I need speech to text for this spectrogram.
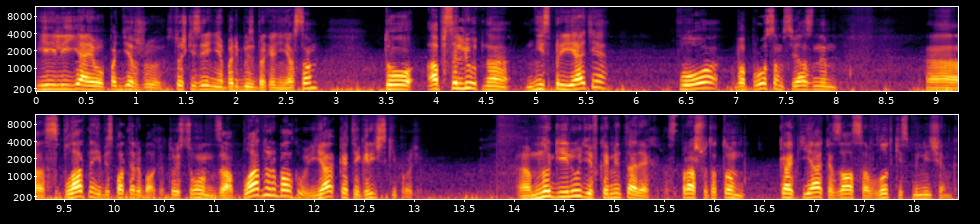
или я его поддерживаю с точки зрения борьбы с браконьерством, то абсолютно несприятие по вопросам, связанным э, с платной и бесплатной рыбалкой. То есть он за платную рыбалку, я категорически против. Э, многие люди в комментариях спрашивают о том, как я оказался в лодке с Мельниченко.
